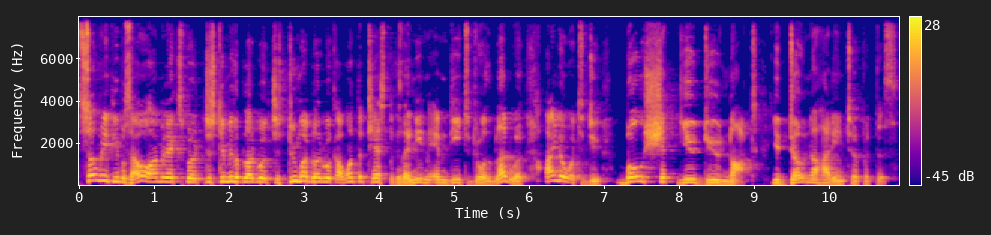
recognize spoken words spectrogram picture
so many people say, Oh, I'm an expert. Just give me the blood work. Just do my blood work. I want the test because they need an MD to draw the blood work. I know what to do. Bullshit, you do not. You don't know how to interpret this.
